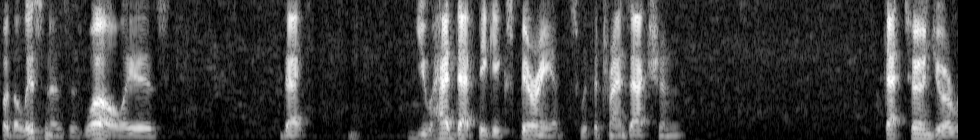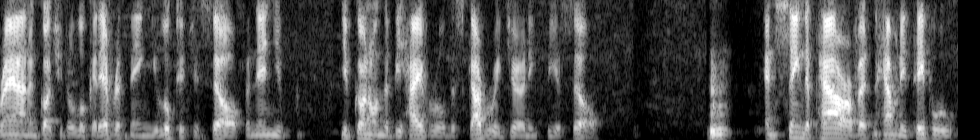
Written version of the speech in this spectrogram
for the listeners as well is that you had that big experience with the transaction that turned you around and got you to look at everything. You looked at yourself, and then you've you've gone on the behavioural discovery journey for yourself. Mm and seen the power of it and how many people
